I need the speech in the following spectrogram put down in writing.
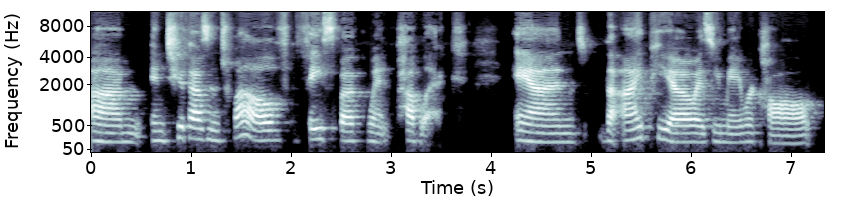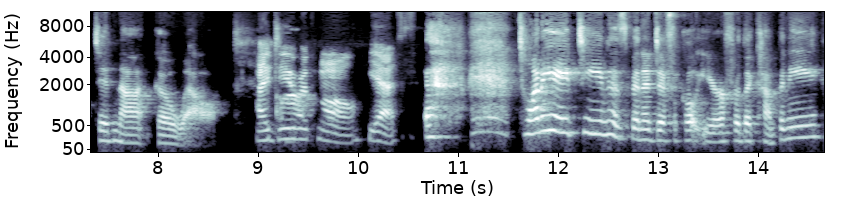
um, in 2012 facebook went public and the IPO, as you may recall, did not go well. I do um, recall, yes. 2018 has been a difficult year for the company,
